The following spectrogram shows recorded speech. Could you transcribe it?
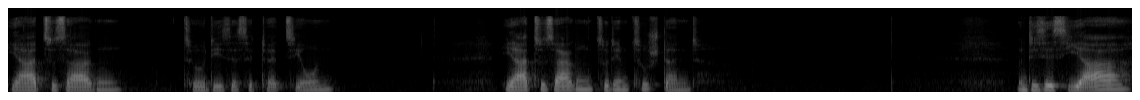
Ja zu sagen zu dieser Situation. Ja zu sagen zu dem Zustand. Und dieses Ja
